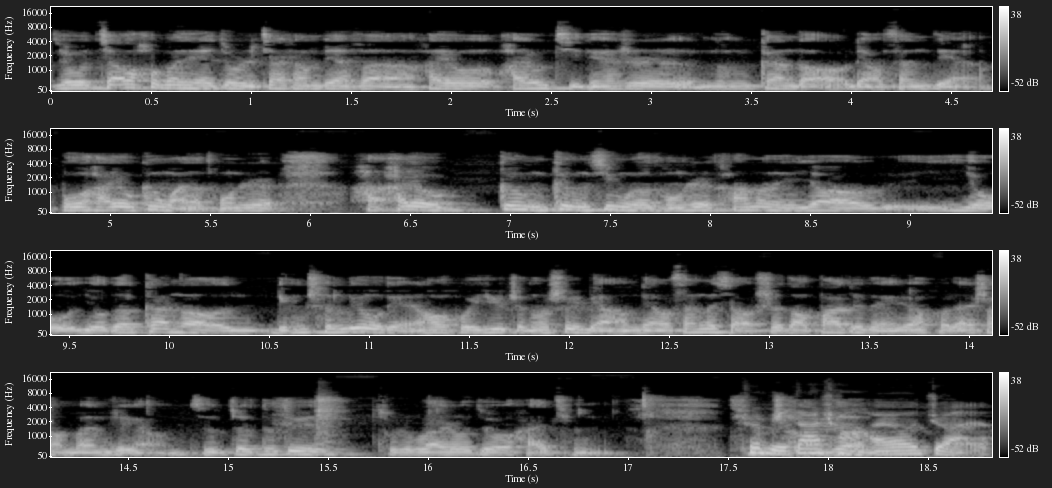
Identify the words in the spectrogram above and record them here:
就加到后半夜就是家常便饭，还有还有几天是能干到两三点。不过还有更晚的同志，还还有更更辛苦的同志，他们要有有的干到凌晨六点，然后回去只能睡两两三个小时，到八九点又要回来上班，这样这这对组织部来说就还挺，这比大厂还要卷呀。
